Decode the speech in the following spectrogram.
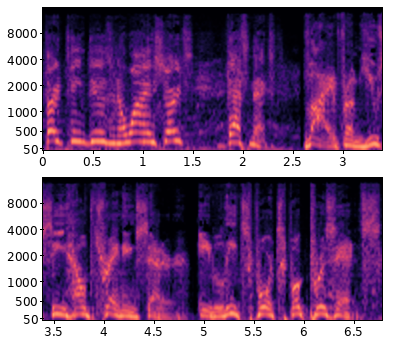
13 dudes in Hawaiian shirts. That's next. Live from UC Health Training Center, Elite Sportsbook presents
